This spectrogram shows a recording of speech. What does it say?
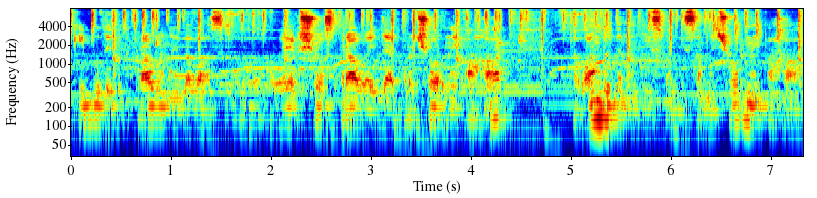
який буде відправлений до вас. Е, Але якщо справа йде про чорний агат, то вам буде надісланий саме чорний агат.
